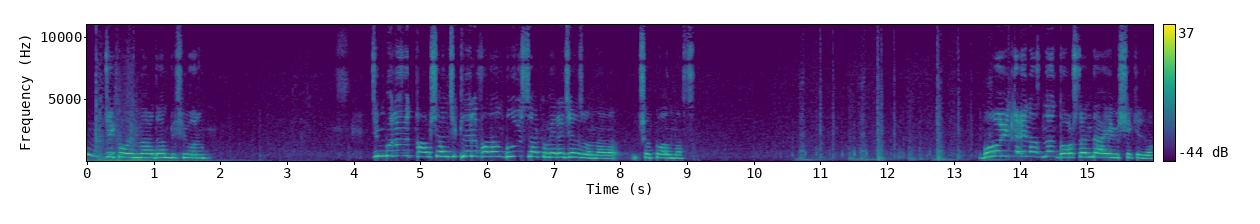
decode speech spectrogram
Önceki oyunlardan biliyorum. Şimdi bunu tavşancıkları falan bulursak vereceğiz onlara. Çöp olmaz. Bu oyunda en azından doğrusu daha iyi bir şekilde.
